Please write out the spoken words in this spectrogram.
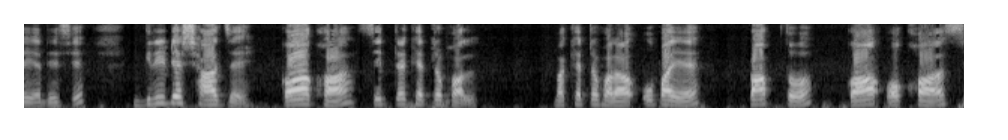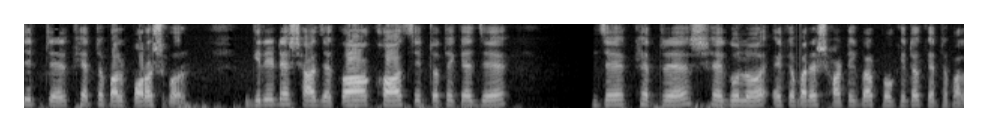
দিয়ে দিয়েছি। গ্রিডের সাহায্যে ক, খ চিত্রের ক্ষেত্রফল বা ক্ষেত্রফল উপায়ে প্রাপ্ত ক ও খ চিত্রের ক্ষেত্রফল পরস্পর। গ্রিডের সাহায্যে ক, খ চিত্র থেকে যে যে ক্ষেত্রে সেগুলো একেবারে সঠিক বা প্রকৃত ক্ষেত্রফল।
